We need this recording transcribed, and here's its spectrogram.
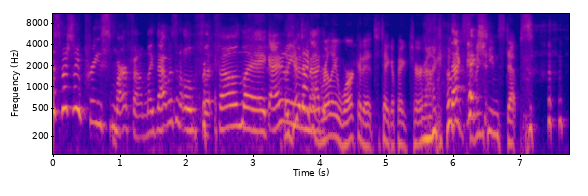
especially pre-smartphone. Like that was an old flip phone. Like I don't Like, you have even to like, imagine. really work at it to take a picture. Like it was That like picture- 17 steps.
